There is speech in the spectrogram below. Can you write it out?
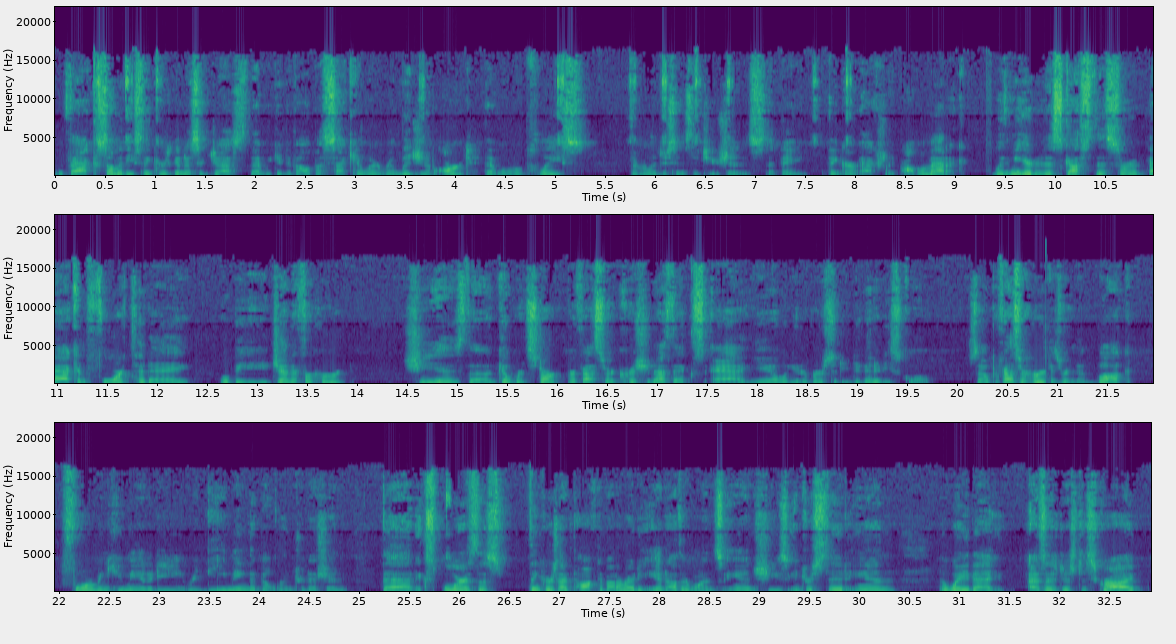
In fact, some of these thinkers are going to suggest that we could develop a secular religion of art that will replace the religious institutions that they think are actually problematic. With me here to discuss this sort of back and forth today will be Jennifer Herdt. She is the Gilbert Stark Professor of Christian Ethics at Yale University Divinity School. So Professor Herdt has written a book, Forming Humanity, Redeeming the Bildung Tradition, that explores the thinkers I've talked about already and other ones. And she's interested in the way that, as I just described,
